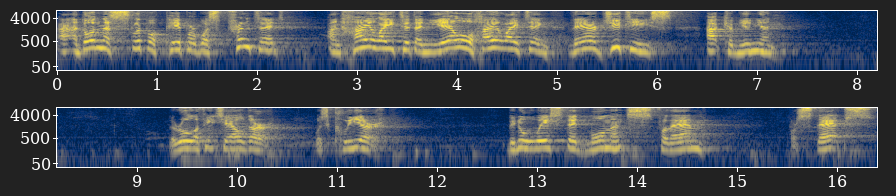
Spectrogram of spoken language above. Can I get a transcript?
And on this slip of paper was printed and highlighted in yellow, highlighting their duties at communion. The role of each elder was clear be no wasted moments for them or steps,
